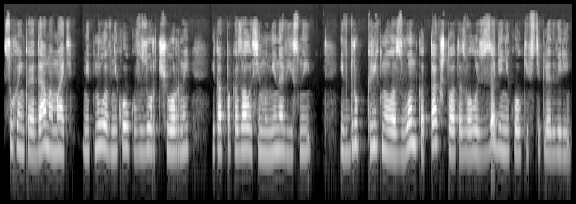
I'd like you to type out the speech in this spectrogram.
Сухонькая дама, мать, метнула в Николку взор черный и, как показалось ему, ненавистный, и вдруг крикнула звонко так, что отозвалось сзади Николки в стекле двери.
